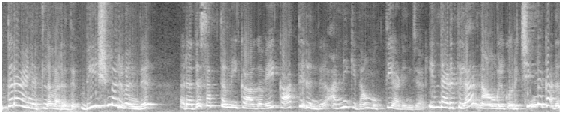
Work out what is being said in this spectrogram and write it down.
உத்தராயணத்துல வருது. பீஷ்மர் வந்து ரதசப்தமிக்காகவே காத்திருந்து அன்னைக்கு தான் முக்தி அடைஞ்சார். இந்த இடத்துல நான் உங்களுக்கு ஒரு சின்ன கதை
